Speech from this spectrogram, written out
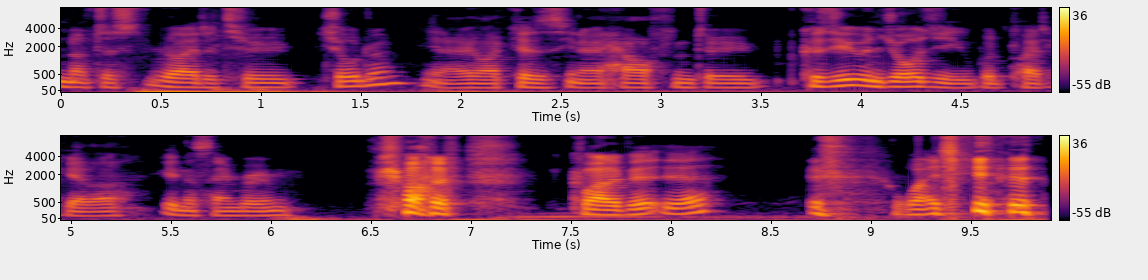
not just related to children, you know, like, because, you know, how often do, because you and Georgie would play together in the same room quite a, quite a bit, yeah? Why'd you?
